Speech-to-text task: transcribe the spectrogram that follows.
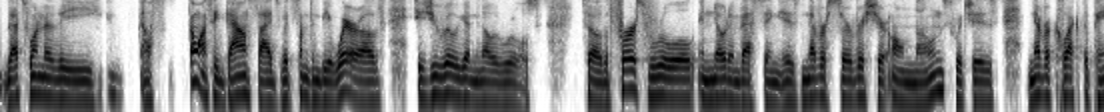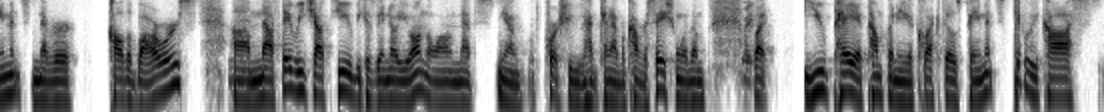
that's one of the I don't want to say downsides, but something to be aware of is you really got to know the rules. So the first rule in note investing is never service your own loans, which is never collect the payments, never call the borrowers. Um, now, if they reach out to you because they know you own the loan, that's you know, of course, you can have a conversation with them, right. but you pay a company to collect those payments typically costs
